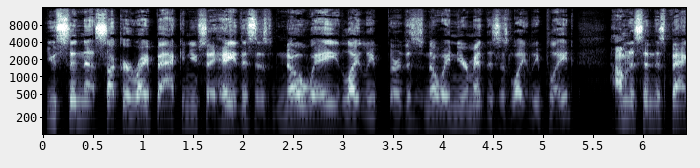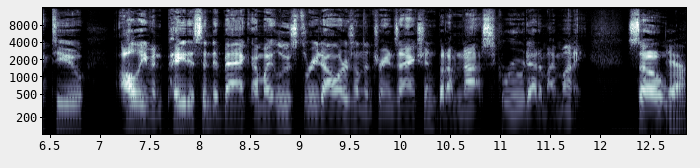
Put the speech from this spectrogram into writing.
you send that sucker right back and you say, "Hey, this is no way lightly or this is no way near mint. This is lightly played. I'm going to send this back to you. I'll even pay to send it back. I might lose three dollars on the transaction, but I'm not screwed out of my money." So yeah,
